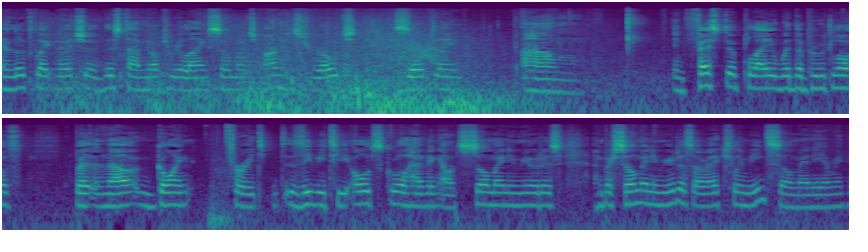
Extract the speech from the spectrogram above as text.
and looks like Nerchio this time not relying so much on his roach circling um, infestor play with the brood lords, but now going for it ZBT old school having out so many mutas and by so many mutas I actually mean so many. I mean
